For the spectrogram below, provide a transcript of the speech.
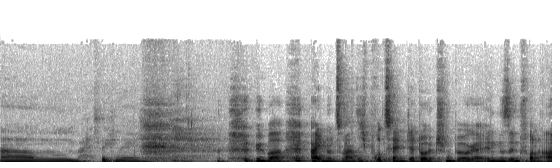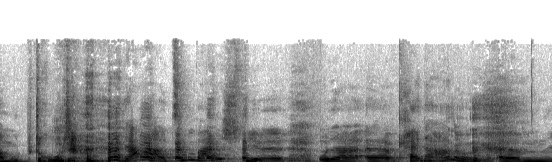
ähm, weiß ich nicht. Über 21 Prozent der deutschen BürgerInnen sind von Armut bedroht. Ja, zum Beispiel. Oder äh, keine Ahnung, ähm,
